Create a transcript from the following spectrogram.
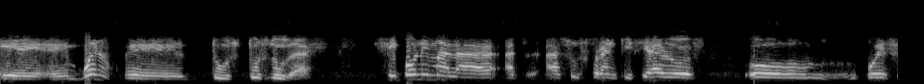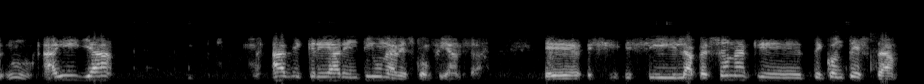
eh, bueno, eh, tus, tus dudas. Si pone mal a, a- a sus franquiciados, o pues ahí ya ha de crear en ti una desconfianza. Eh, si, la persona que te contesta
